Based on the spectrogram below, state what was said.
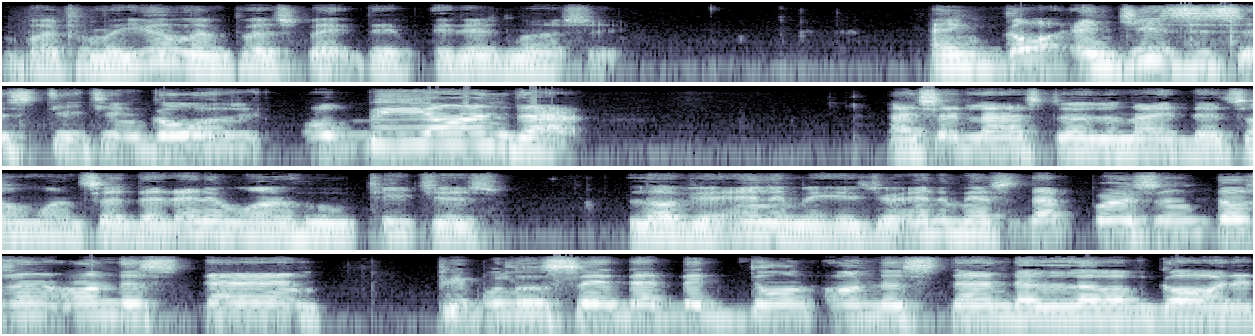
But from a human perspective, it is mercy. And God and Jesus' teaching goes beyond that. I said last Thursday night that someone said that anyone who teaches love your enemy is your enemy. That person doesn't understand people who say that they don't understand the love of God, they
